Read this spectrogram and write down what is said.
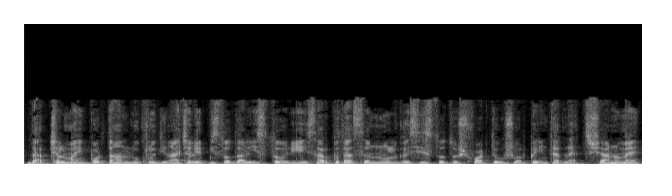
Dar cel mai important lucru din acel episod al istoriei s-ar putea să nu-l găsiți totuși foarte ușor pe internet, și anume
